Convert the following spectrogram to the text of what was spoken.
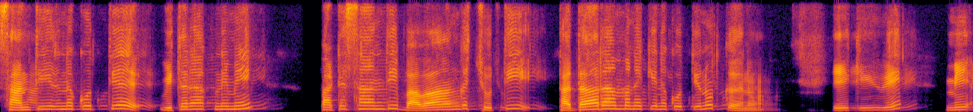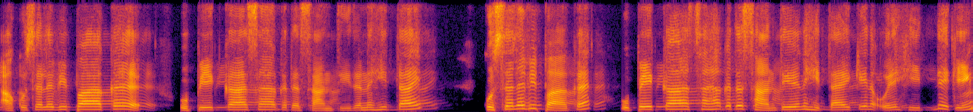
සන්තීරණ කෘත්‍යය විතරක් නෙමේ පටිසන්ධී භවාංග චුති තදාරම්මන කෙන කෘත්‍යයනුත් කරනවා. ඒ කිව්වේ මේ අකුසල විපාක උපේක්කා සහගත සන්තීරණ හිතයි කුසල විපාක උපේක්කා සහගත සන්තීරණ හිතයි කියන ඔය හිත් දෙකින්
